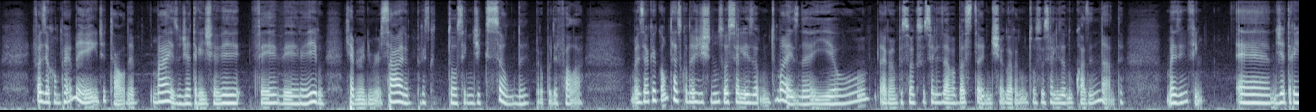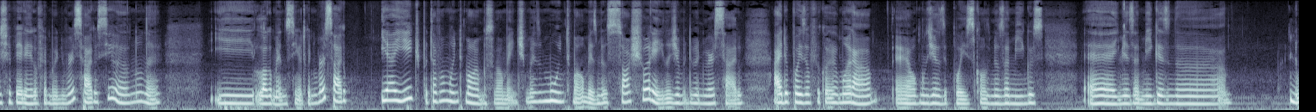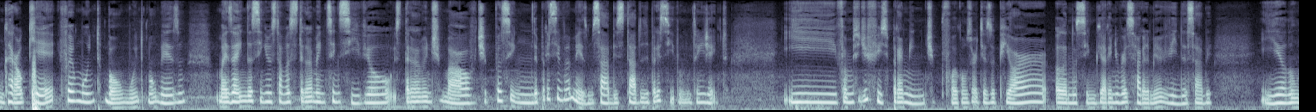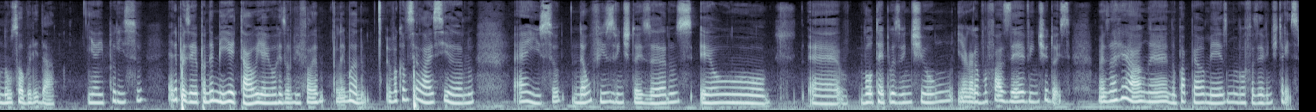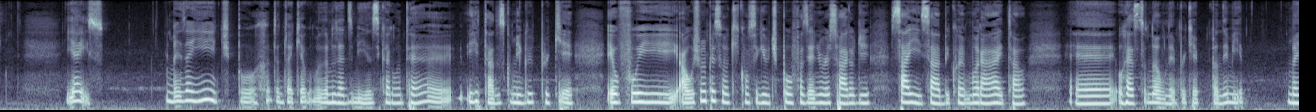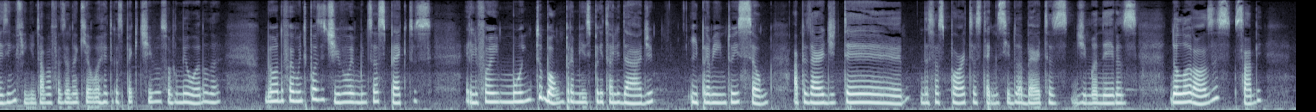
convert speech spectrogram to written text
Fazer acompanhamento e tal, né? Mas no dia 3 de fevereiro, que é meu aniversário, parece que eu tô sem dicção, né? Pra poder falar. Mas é o que acontece quando a gente não socializa muito mais, né? E eu era uma pessoa que socializava bastante, agora não tô socializando quase nada. Mas enfim, é, dia 3 de fevereiro foi meu aniversário esse ano, né? E logo menos tem outro aniversário. E aí, tipo, eu tava muito mal emocionalmente, mas muito mal mesmo. Eu só chorei no dia do meu aniversário. Aí depois eu fui comemorar, é, alguns dias depois, com os meus amigos é, e minhas amigas na, num karaokê. Foi muito bom, muito bom mesmo. Mas ainda assim eu estava extremamente sensível, extremamente mal, tipo assim, depressiva mesmo, sabe? Estado depressivo, não tem jeito. E foi muito difícil para mim, tipo, foi com certeza o pior ano, assim, pior aniversário da minha vida, sabe? E eu não, não soube lidar. E aí, por isso, e depois veio a pandemia e tal, e aí eu resolvi, falei, falei, mano, eu vou cancelar esse ano, é isso, não fiz 22 anos, eu é, voltei para os 21 e agora vou fazer 22. Mas na real, né, no papel mesmo, eu vou fazer 23. E é isso. Mas aí, tipo, tanto é que algumas amizades minhas ficaram até irritadas comigo, porque eu fui a última pessoa que conseguiu, tipo, fazer aniversário de sair, sabe? Comemorar e tal. É, o resto não, né? Porque pandemia. Mas enfim, eu tava fazendo aqui uma retrospectiva sobre o meu ano, né? Meu ano foi muito positivo em muitos aspectos. Ele foi muito bom para minha espiritualidade e para minha intuição, apesar de ter dessas portas terem sido abertas de maneiras dolorosas, sabe?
